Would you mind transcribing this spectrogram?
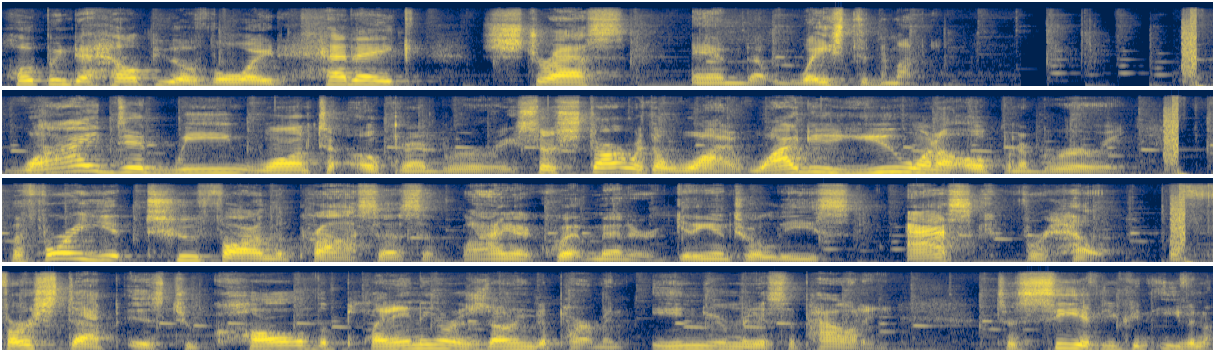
hoping to help you avoid headache, stress, and wasted money. Why did we want to open a brewery? So start with a why. Why do you want to open a brewery? Before you get too far in the process of buying equipment or getting into a lease, ask for help. The first step is to call the planning or zoning department in your municipality to see if you can even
